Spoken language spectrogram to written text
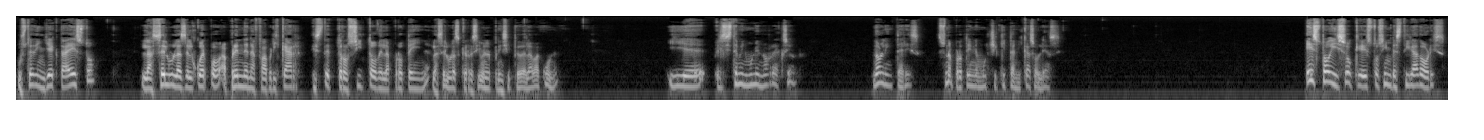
Usted inyecta esto, las células del cuerpo aprenden a fabricar este trocito de la proteína, las células que reciben el principio de la vacuna, y eh, el sistema inmune no reacciona. No le interesa. Es una proteína muy chiquita, ni caso le hace. Esto hizo que estos investigadores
